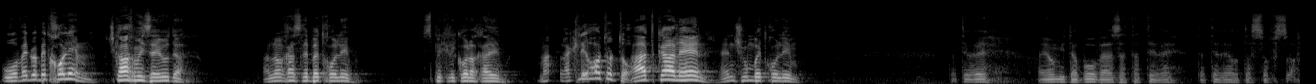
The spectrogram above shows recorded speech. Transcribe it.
הוא עובד בבית חולים. שכח מזה, יהודה. אני לא נכנס לבית חולים. הספיק לי כל החיים. מה? רק לראות אותו. עד כאן אין, אין שום בית חולים. אתה תראה, היום היא תבוא ואז אתה תראה, אתה תראה אותה סוף סוף.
